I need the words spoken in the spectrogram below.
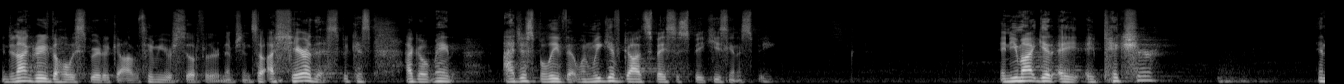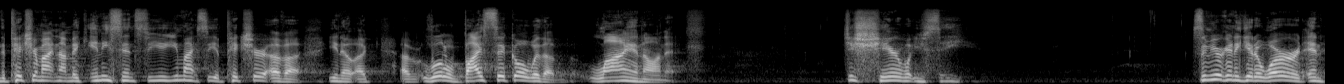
And do not grieve the Holy Spirit of God with whom you are sealed for the redemption. So I share this because I go, man, I just believe that when we give God space to speak, He's going to speak. And you might get a, a picture and the picture might not make any sense to you. You might see a picture of a, you know, a, a little bicycle with a lion on it. Just share what you see. Some of you are going to get a word, and,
